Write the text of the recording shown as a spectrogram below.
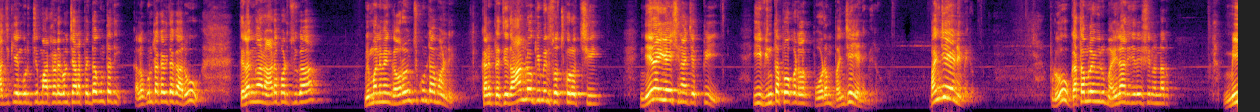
రాజకీయం గురించి మాట్లాడడం చాలా పెద్దగా ఉంటుంది. కల్వకుంట్ల కవిత గారు తెలంగాణ ఆడపడుచుగా మిమ్మల్ని మేము గౌరవించుకుంటామండి. కానీ ప్రతి దానిలోకి మీరు సొచ్చుకొని వచ్చి నేనే చేసిన అని చెప్పి ఈ వింత పోకడలకు పోవడం బంద్ చేయండి మీరు. బంద్ చేయండి మీరు. ఇప్పుడు గతంలో మీరు మహిళా రిజర్వేషన్ అన్నారు. మీ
